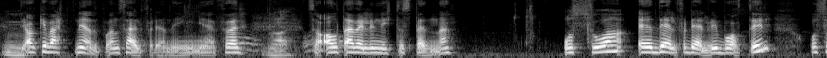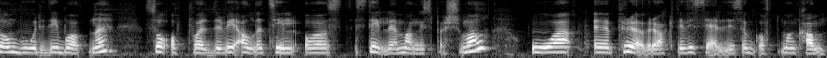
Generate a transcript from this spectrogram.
De har ikke vært nede på en seilforening eh, før. Nei. Så alt er veldig nytt og spennende. Og så eh, del, fordeler vi båter, og så om bord i de båtene så oppfordrer vi alle til å stille mange spørsmål og eh, prøver å aktivisere de så godt man kan.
